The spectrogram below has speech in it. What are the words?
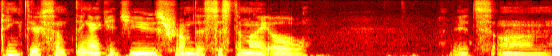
think there's something I could use from the system IO. It's um,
